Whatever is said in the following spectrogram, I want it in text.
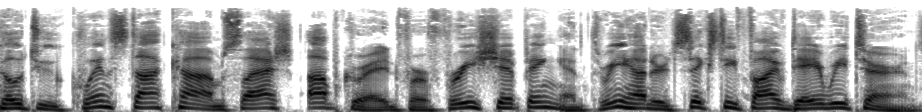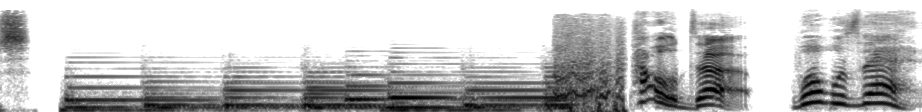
Go to quince.com slash upgrade for free shipping and 365-day returns. Hold up. What was that?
